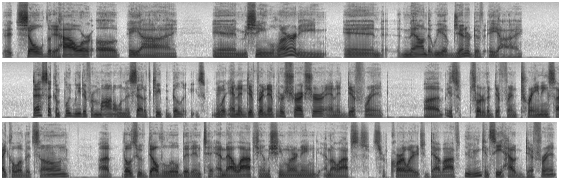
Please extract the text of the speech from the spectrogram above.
it showed the yeah. power of AI and machine learning. And now that we have generative AI, that's a completely different model and a set of capabilities. and a different infrastructure and a different, uh, it's sort of a different training cycle of its own. Uh, those who've delved a little bit into ML ops, you know, machine learning, ML ops sort of corollary to DevOps, mm-hmm. can see how different.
